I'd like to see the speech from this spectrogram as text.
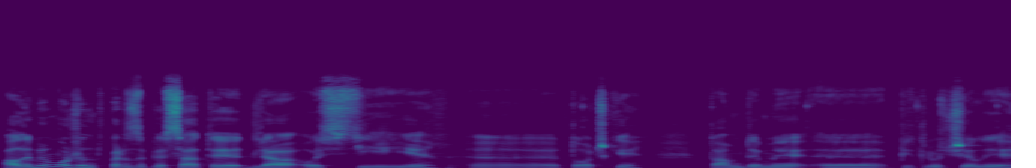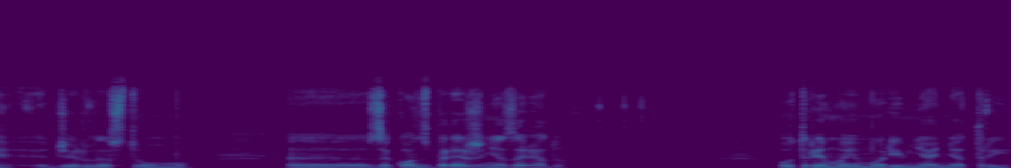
Але ми можемо тепер записати для ось цієї е, точки, там, де ми е, підключили джерело струму, е, закон збереження заряду. Отримуємо рівняння 3.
